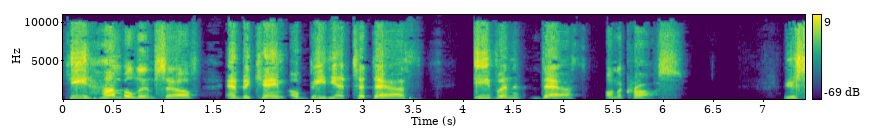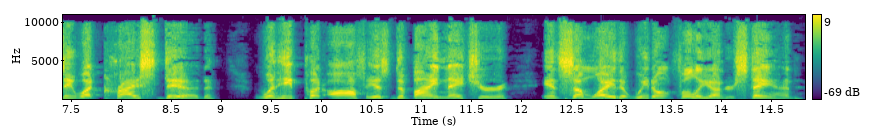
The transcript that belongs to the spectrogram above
he humbled himself and became obedient to death, even death on the cross. You see, what Christ did when he put off his divine nature in some way that we don't fully understand,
